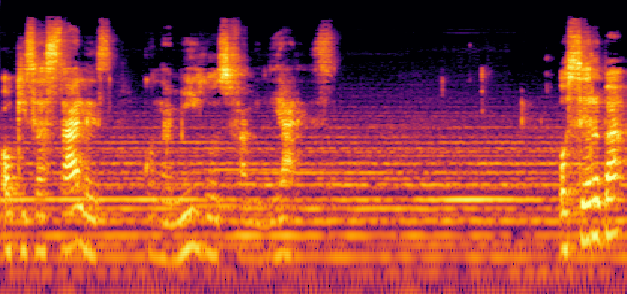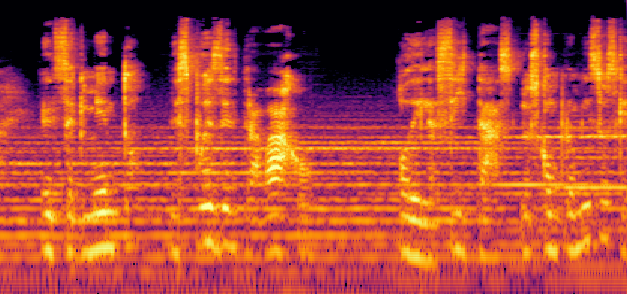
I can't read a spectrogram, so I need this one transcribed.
o quizás sales amigos, familiares. Observa el segmento después del trabajo o de las citas, los compromisos que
